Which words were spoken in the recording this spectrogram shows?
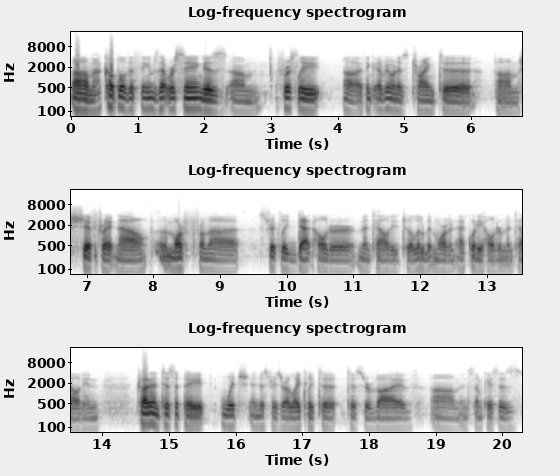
Um, a couple of the themes that we're seeing is, um, firstly, uh, I think everyone is trying to um, shift right now uh, more from a strictly debt holder mentality to a little bit more of an equity holder mentality and try to anticipate which industries are likely to, to survive. Um, in some cases,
